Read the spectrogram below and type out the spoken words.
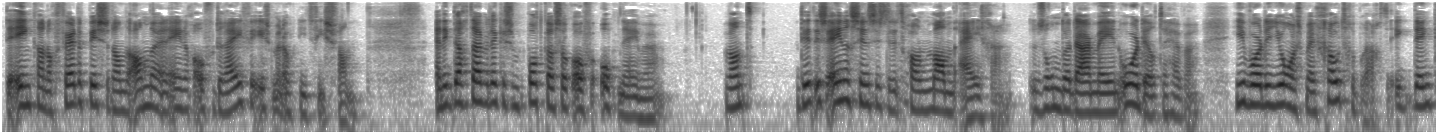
De een kan nog verder pissen dan de ander en enig overdrijven is men ook niet vies van. En ik dacht, daar wil ik eens een podcast ook over opnemen. Want dit is enigszins is dit gewoon man-eigen, zonder daarmee een oordeel te hebben. Hier worden jongens mee grootgebracht. Ik denk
